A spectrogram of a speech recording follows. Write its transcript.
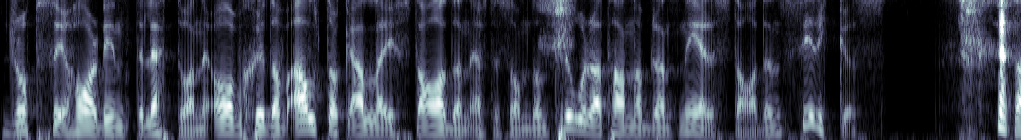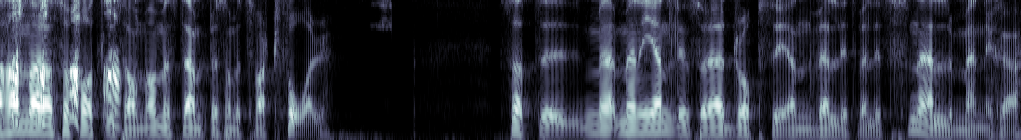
Dropsy har det inte lätt då, han är avskydd av allt och alla i staden eftersom de tror att han har bränt ner stadens cirkus. Så han har alltså fått liksom, ja, stämpel som ett svart får. Så att, eh, men, men egentligen så är Dropsy en väldigt, väldigt snäll människa.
